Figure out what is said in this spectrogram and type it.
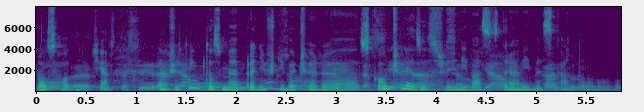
rozhodnutia. Takže týmto sme pre dnešný večer skončili a zo vás zdravíme z Kantovovo.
